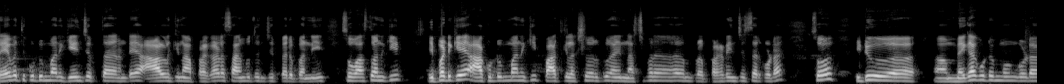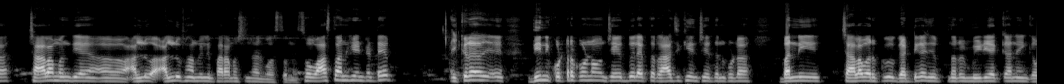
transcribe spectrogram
రేవతి కుటుంబానికి ఏం చెప్తారంటే వాళ్ళకి నా ప్రగాఢ సానుభూతిని చెప్పారు పని సో వాస్తవానికి ఇప్పటికే ఆ కుటుంబానికి పాతిక లక్షల వరకు ఆయన నష్టపరిహారం ప్రకటించేశారు కూడా. సో ఇటు మెగా కుటుంబం కూడా చాలా మంది అల్లు అల్లు ఫ్యామిలీని పరామర్శించడానికి వస్తుంది. సో వాస్తవానికి ఏంటంటే ఇక్కడ దీన్ని కుట్రకోణం చేయొద్దు లేకపోతే రాజకీయం చేయొద్దని కూడా బన్నీ చాలా వరకు గట్టిగా చెప్తున్నారు మీడియాకి కానీ ఇంకా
